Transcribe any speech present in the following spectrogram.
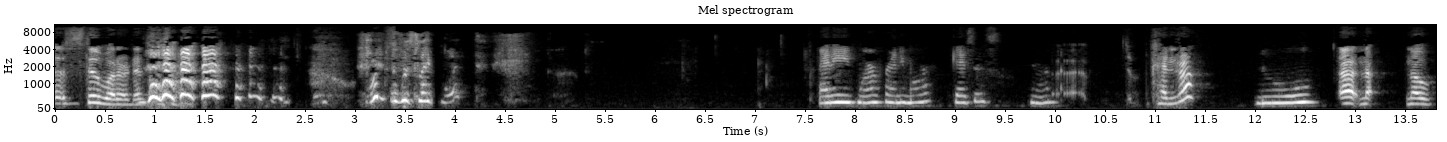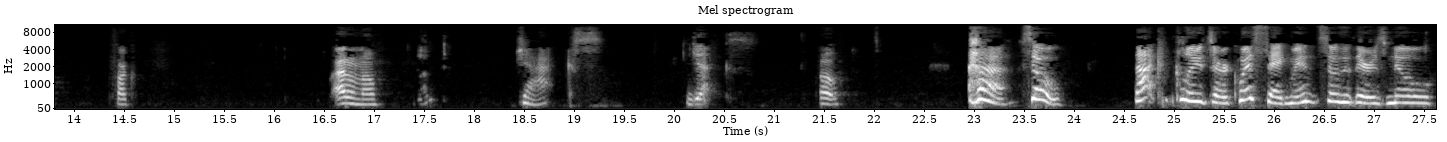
Uh, Stillwater, that's I was like, what? any more for any more guesses? No. Kendra? No. Uh, no, no. Fuck. I don't know. Jax. Jax. Oh. so, that concludes our quiz segment so that there's no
